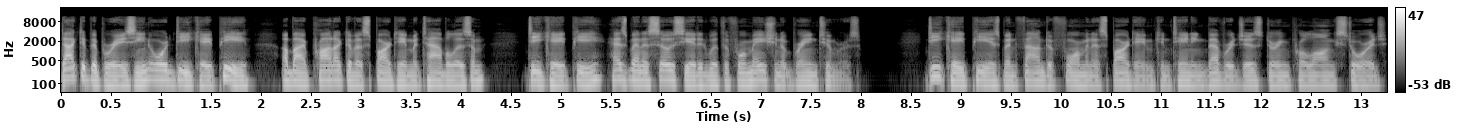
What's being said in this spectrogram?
Diketopiperazine or DKP, a byproduct of aspartame metabolism, DKP has been associated with the formation of brain tumors. DKP has been found to form in aspartame-containing beverages during prolonged storage,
